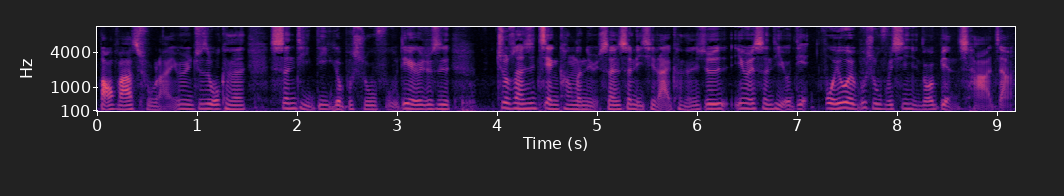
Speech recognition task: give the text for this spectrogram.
爆发出来，因为就是我可能身体第一个不舒服，第二个就是就算是健康的女生生理期来，可能就是因为身体有点微微不舒服，心情都会变差，这样，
